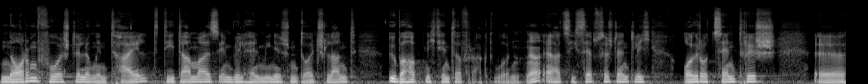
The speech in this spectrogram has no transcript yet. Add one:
Normvorstellungen teilt, die damals im wilhelminischen Deutschland überhaupt nicht hinterfragt wurden. Ne? Er hat sich selbstverständlich eurozentrisch, äh,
